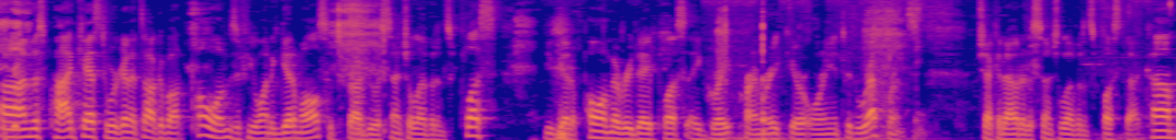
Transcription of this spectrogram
Uh, on this podcast, we're going to talk about poems. If you want to get them all, subscribe to Essential Evidence Plus. You get a poem every day plus a great primary care oriented reference. Check it out at essentialevidenceplus.com.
